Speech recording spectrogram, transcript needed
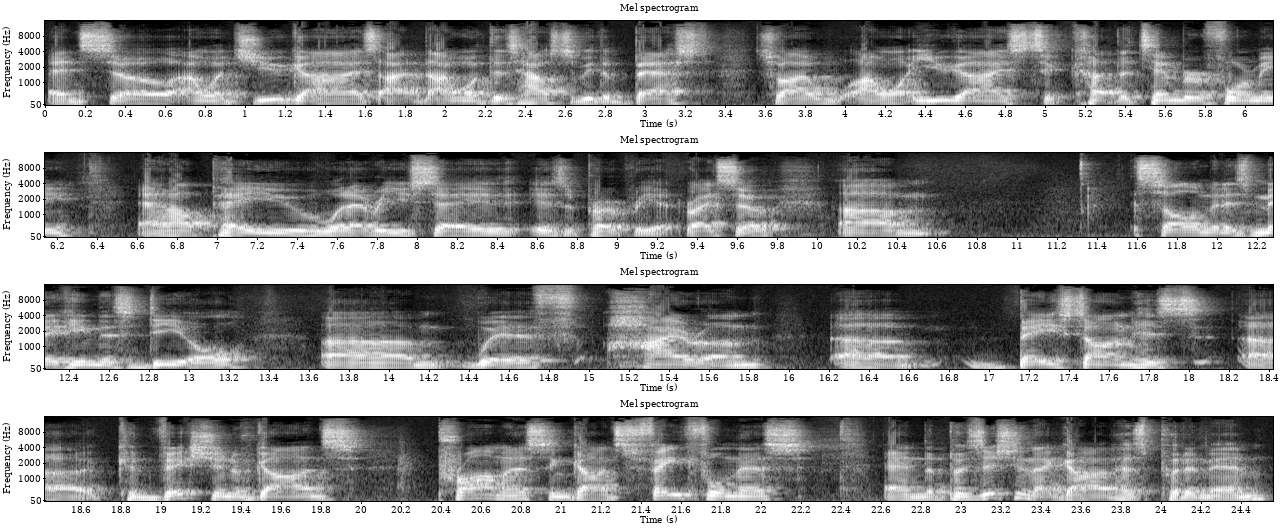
And so I want you guys, I, I want this house to be the best. So I, I, want you guys to cut the timber for me, and I'll pay you whatever you say is appropriate, right? So um, Solomon is making this deal um, with Hiram uh, based on his uh, conviction of God's promise and God's faithfulness and the position that God has put him in.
